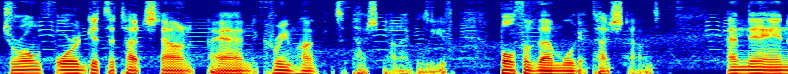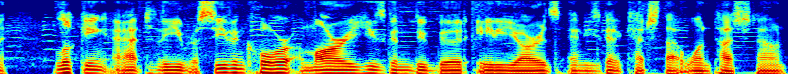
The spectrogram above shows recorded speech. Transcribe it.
Jerome Ford gets a touchdown and Kareem Hunt gets a touchdown, I believe. Both of them will get touchdowns. And then looking at the receiving corps, Amari, he's going to do good, 80 yards, and he's going to catch that one touchdown.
